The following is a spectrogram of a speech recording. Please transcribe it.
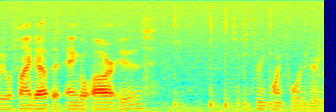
we will find out that angle R is 63.4 degrees.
